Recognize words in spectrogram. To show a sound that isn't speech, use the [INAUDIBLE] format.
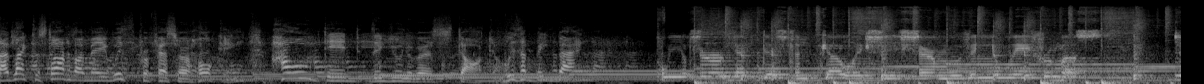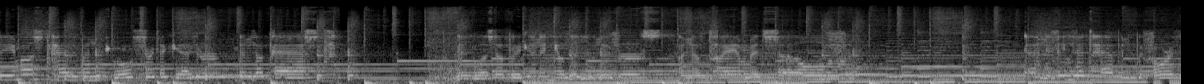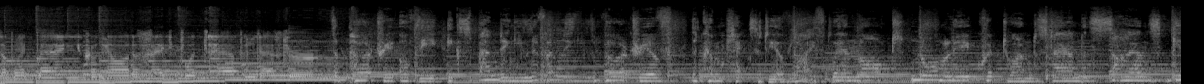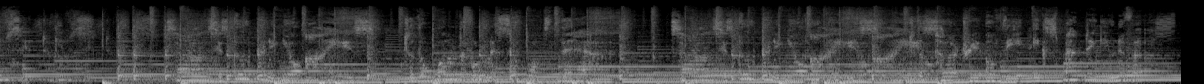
I'd like to start, if I may, with Professor Hawking. How did the universe start? With a Big Bang? We observe that distant galaxies are moving away from us. They must have been closer together in the past. It was the beginning of the universe and of time itself. Anything that happened before the Big Bang could not affect what happened after. The poetry of the expanding universe, the poetry of the complexity of life. We're not normally equipped to understand, and science gives it. Science is opening your eyes to the wonderfulness of what's there. Science is opening your eyes to the poetry of the expanding universe.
